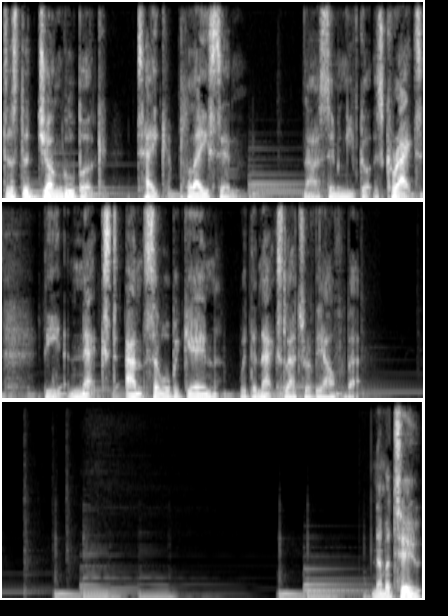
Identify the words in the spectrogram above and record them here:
does the Jungle Book take place in? Now, assuming you've got this correct, the next answer will begin with the next letter of the alphabet. Number two,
